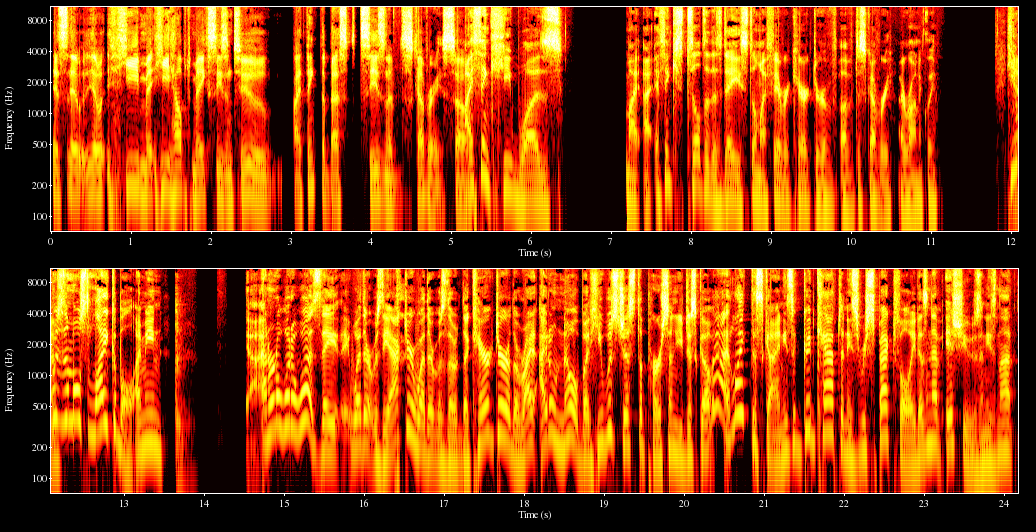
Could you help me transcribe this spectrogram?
it's it, it- he he helped make season two. I think the best season of Discovery. So I think he was my, I think still to this day, he's still my favorite character of, of Discovery, ironically. He Yeah. was the most likable. I mean, I don't know what it was. They whether it was the actor, whether it was the the character or the right, I don't know. But he was just the person you just go, yeah, I like this guy, and he's a good captain. He's respectful. He doesn't have issues, and he's not.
